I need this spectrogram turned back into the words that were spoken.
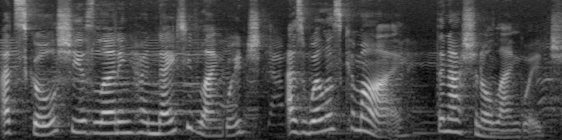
At school, she is learning her native language as well as Khmer, the national language.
